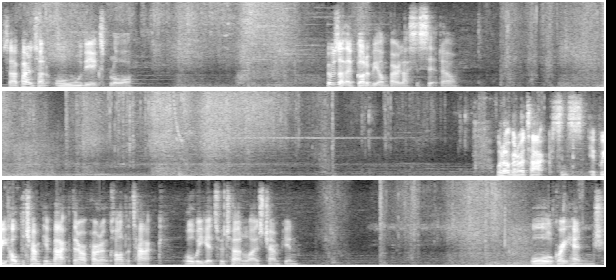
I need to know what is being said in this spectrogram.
So opponent's on all the Explore. Feels like they've got to be on Bolas's Citadel. We're not going to attack, since if we hold the champion back, their opponent can't attack, or we get to eternalize champion. Oh, Great Henge.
